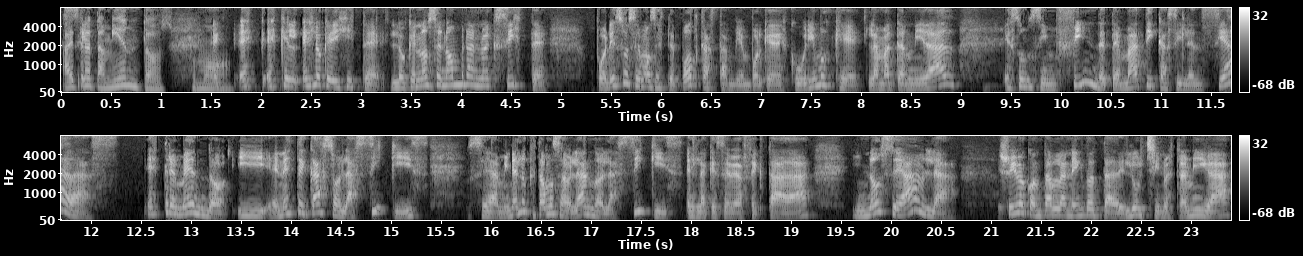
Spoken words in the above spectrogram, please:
Hay tratamientos. Como... Es, es que es lo que dijiste. Lo que no se nombra no existe. Por eso hacemos este podcast también, porque descubrimos que la maternidad es un sinfín de temáticas silenciadas es tremendo. Y en este caso, la psiquis, o sea, mirá lo que estamos hablando, la psiquis es la que se ve afectada y no se habla. Yo iba a contar la anécdota de Luchi, nuestra amiga,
